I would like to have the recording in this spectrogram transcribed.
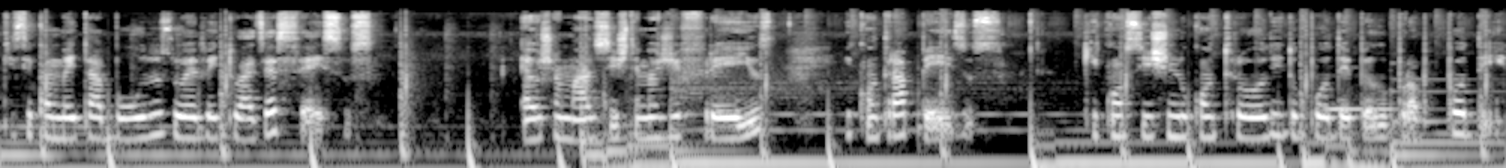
que se cometa abusos ou eventuais excessos. É o chamado sistemas de freios e contrapesos que consiste no controle do poder pelo próprio poder.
